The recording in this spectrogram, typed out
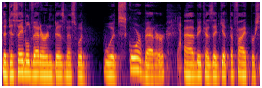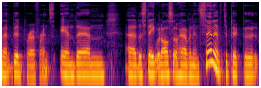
the disabled veteran business would would score better yep. uh, because they'd get the 5% bid preference. And then uh, the state would also have an incentive to pick the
